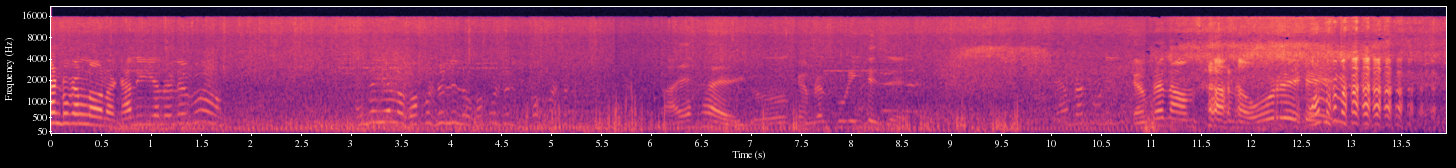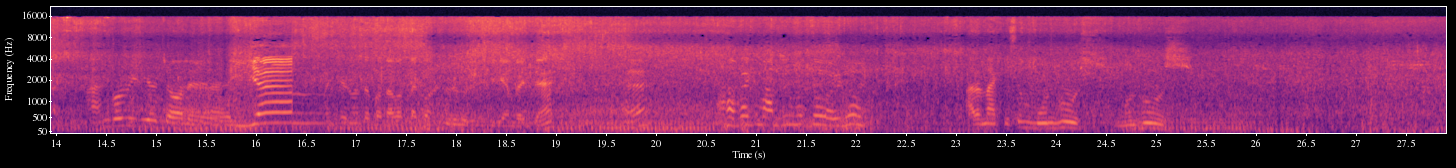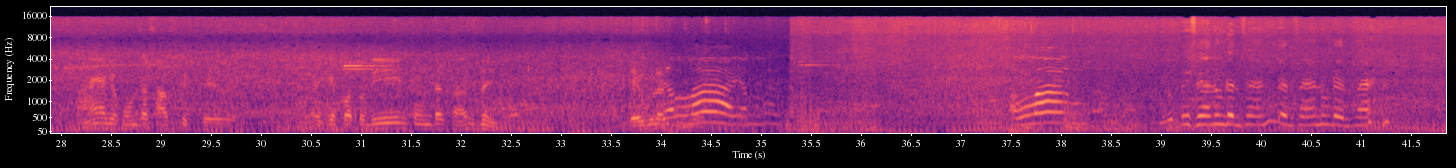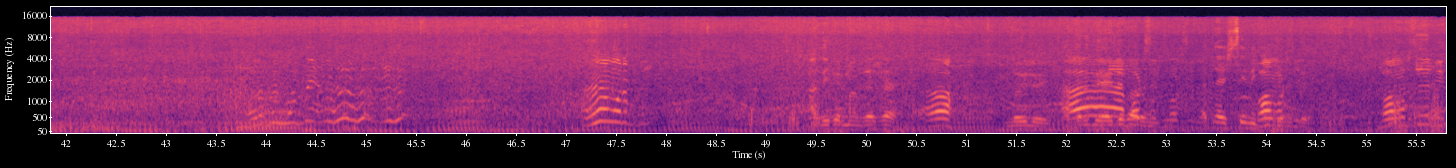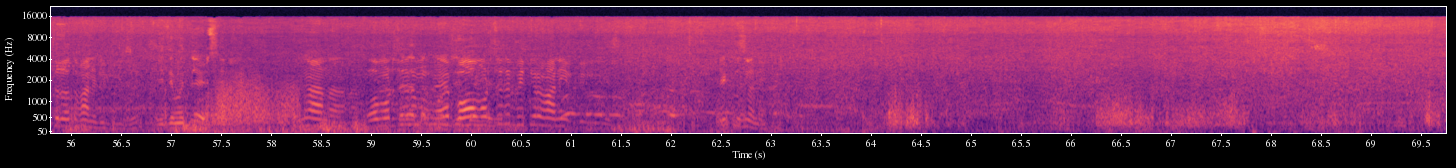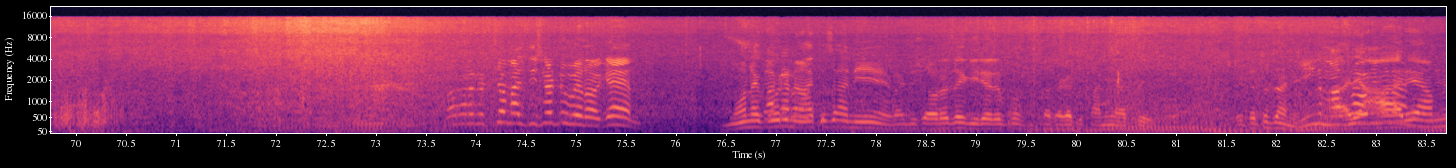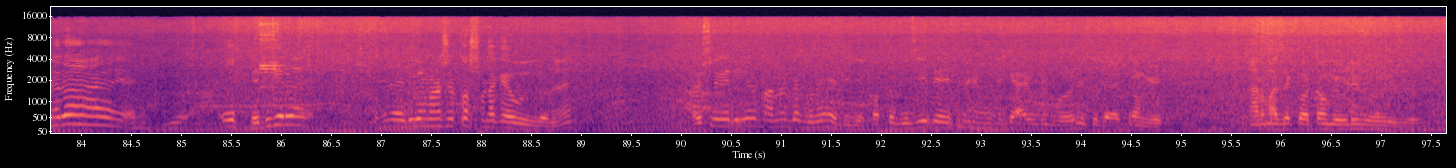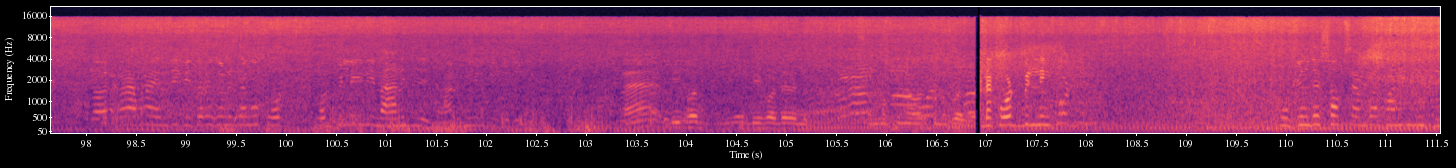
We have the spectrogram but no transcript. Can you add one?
দোকান টোকান লো না খালি ইয়ে লই লইব। ইয়ে লো গপ্প চলি লো গপ্প চলি গপ্প চলি। হায় হায় গো ক্যামেরা ক্যামেরা টুরি ক্যামেরা না আমরা না ওরে। আঙ্গো ভিডিও চলে। ইয়া। মানুষের মতো কথাবার্তা কোন শুরু করে দিচ্ছি ক্যামেরাতে হ্যাঁ? আমরা কি মানুষের মধ্যে হইল? আরে না কিছু মনহুস মনহুস আমি আগে ফোনটা সার্চ করতে হবে। আজকে কতদিন ফোনটা সার্চ নেই? এগুলো আল্লাহ আল্লাহ। মুরব্বী ফ্যান উঠেন ফ্যান উঠেন ফ্যান উঠেন ফ্যান মুরব্বি মুরব্বি আদিফের মাদ্রাসা। লই লই। আচ্ছা এসছি নাকি মসজিদের ভিতরে তো পানি ইতিমধ্যে এসছি। না না বাবা মসজিদের এ, বাবা মসজিদের ভিতরে পানি ঢুকে গেছে মনে মনে করি না তো জানি। শহরে যে গিরের কাছাকাছি পানি আছে এটা তো জানি। আরে আপনারা ও সেদিকের এদিকের মানুষের কষ্টটা কেউ বুঝলো না। অবশ্য এদিকের মানুষ দেখব না এদিকে কত বুঝিয়ে দেয় এদিকে আর উঠে বড় হয়েছে টঙ্গে। আর মাঝে ক টঙ্গে উঠে বড় হয়েছে। আমরা হিন্দি ভিতরে চলে যাব কোর্ট কোর্ট বিল্ডিং যাব আর কি হ্যাঁ বিপদ বিপদের সম্মুখীন হওয়ার কোনো এটা কোর্ট বিল্ডিং। কোর্ট উকিলদের সব চেম্বার পানি নিয়েছে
